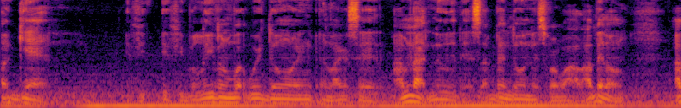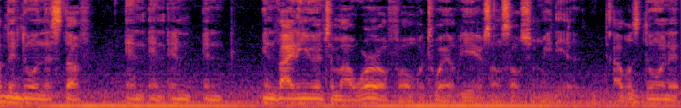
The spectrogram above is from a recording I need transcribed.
again if you, if you believe in what we're doing, and like I said, I'm not new to this. I've been doing this for a while. I've been on, I've been doing this stuff and and and, inviting you into my world for over 12 years on social media. I was doing it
